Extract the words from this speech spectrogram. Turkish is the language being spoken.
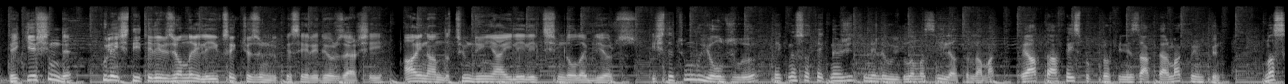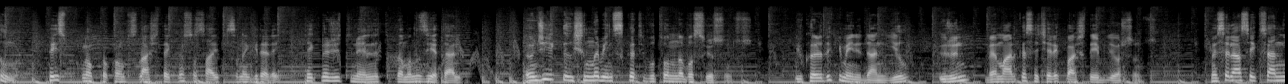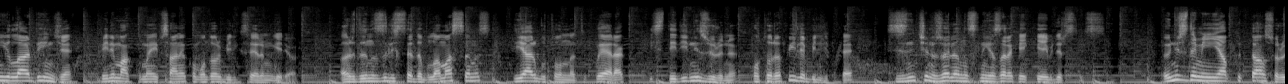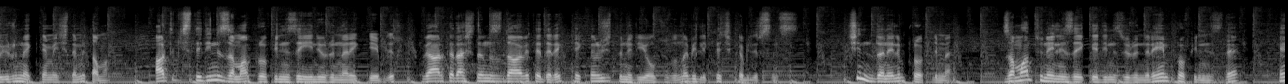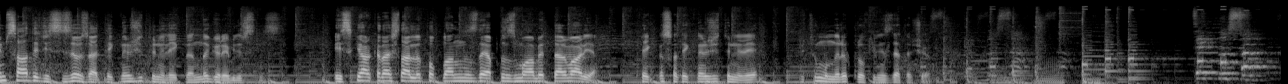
Peki ya şimdi? Full HD televizyonlar ile yüksek çözünürlükte seyrediyoruz her şeyi. Aynı anda tüm dünya ile iletişimde olabiliyoruz. İşte tüm bu yolculuğu Teknosa Teknoloji Tüneli uygulaması ile hatırlamak ve hatta Facebook profilinize aktarmak mümkün. Nasıl mı? facebook.com slash teknosa sayfasına girerek teknoloji tüneline tıklamanız yeterli. Öncelikle ışınla beni Scotty butonuna basıyorsunuz. Yukarıdaki menüden yıl, ürün ve marka seçerek başlayabiliyorsunuz. Mesela 80'li yıllar deyince benim aklıma efsane Commodore bilgisayarım geliyor. Aradığınızı listede bulamazsanız diğer butonuna tıklayarak istediğiniz ürünü fotoğrafı ile birlikte sizin için özel anısını yazarak ekleyebilirsiniz. Ön izlemeyi yaptıktan sonra ürün ekleme işlemi tamam. Artık istediğiniz zaman profilinize yeni ürünler ekleyebilir ve arkadaşlarınızı davet ederek teknoloji tüneli yolculuğuna birlikte çıkabilirsiniz. Şimdi dönelim profilime. Zaman tünelinize eklediğiniz ürünleri hem profilinizde hem sadece size özel teknoloji tüneli ekranında görebilirsiniz. Eski arkadaşlarla toplandığınızda yaptığınız muhabbetler var ya, Teknosa Teknoloji Tüneli bütün bunları profilinizde taşıyor.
